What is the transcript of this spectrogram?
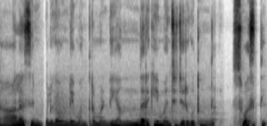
చాలా సింపుల్గా ఉండే మంత్రం అండి. అందరికీ మంచి జరుగుతుంది. స్వస్తి.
